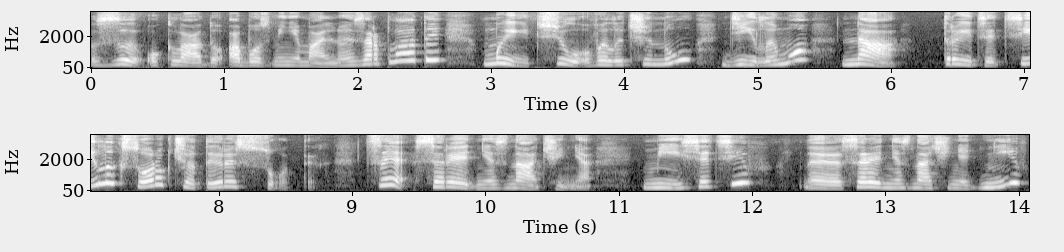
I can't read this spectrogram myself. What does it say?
з окладу або з мінімальної зарплати, ми цю величину ділимо на 30,44. Це середнє значення місяців, е, середнє значення днів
